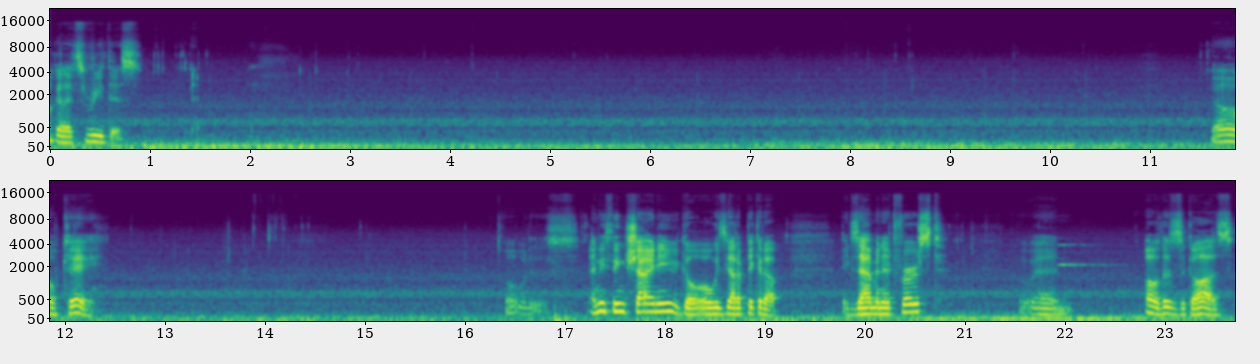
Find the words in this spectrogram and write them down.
Okay, let's read this. Okay. Oh, what is this? Anything shiny, we go, always got to pick it up. Examine it first. And, oh, this is a gauze.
